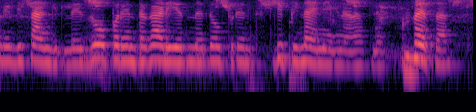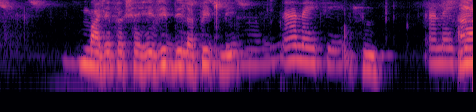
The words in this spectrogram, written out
मी बी सांगितलंय जोपर्यंत गाडी येत नाही तोपर्यंत डीपी नाही निघणार आपल्या. पुण्याचा माझ्यापेक्षा हे जिद्दीला पिटली. आणायची. हम्म. आणायची काय का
